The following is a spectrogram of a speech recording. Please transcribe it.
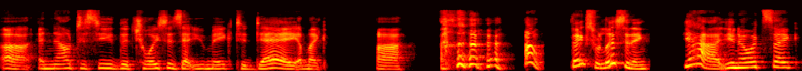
Uh, and now to see the choices that you make today, I'm like, uh, oh, thanks for listening. Yeah, you know, it's like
